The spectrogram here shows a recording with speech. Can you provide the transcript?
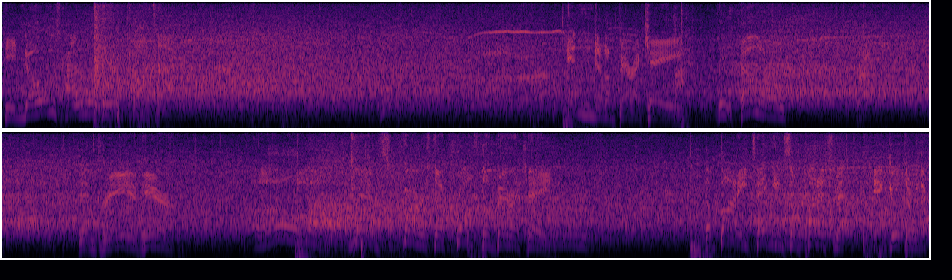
He knows how to avoid contact. Into the barricade. Ooh, hello. Getting creative here. Oh! Legs first across the barricade. The body taking some punishment. And Gunther with a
